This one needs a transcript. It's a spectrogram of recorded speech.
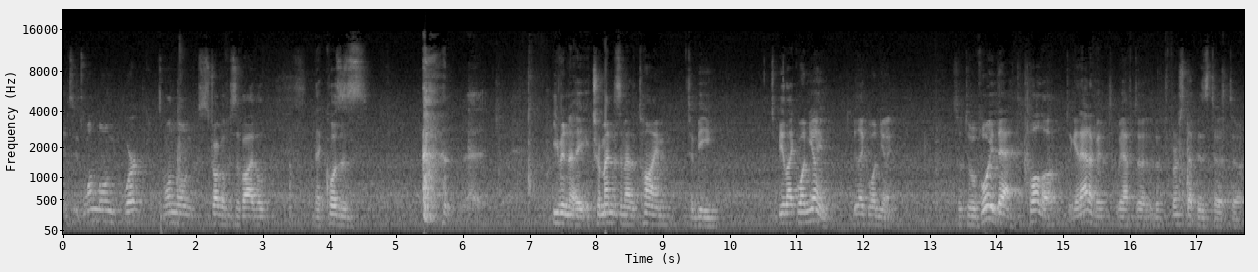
It's, it's one long work, it's one long struggle for survival that causes even a, a tremendous amount of time to be to be like one yom, to be like one yom. So to avoid that klala, to get out of it, we have to. The first step is to, to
